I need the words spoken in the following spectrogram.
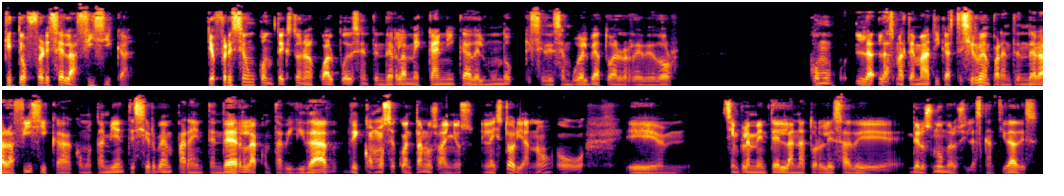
¿Qué te ofrece la física? te ofrece un contexto en el cual puedes entender la mecánica del mundo que se desenvuelve a tu alrededor. Como las matemáticas te sirven para entender a la física, como también te sirven para entender la contabilidad de cómo se cuentan los años en la historia, ¿no? O em, simplemente la naturaleza de, los números y las cantidades.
